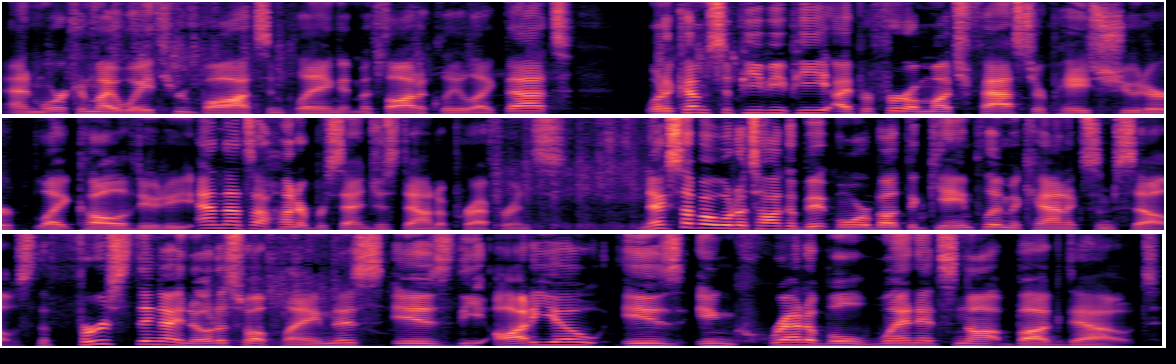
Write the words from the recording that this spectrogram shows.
and working my way through bots and playing it methodically like that. When it comes to PvP, I prefer a much faster paced shooter like Call of Duty, and that's 100% just down to preference. Next up, I want to talk a bit more about the gameplay mechanics themselves. The first thing I noticed while playing this is the audio is incredible when it's not bugged out.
